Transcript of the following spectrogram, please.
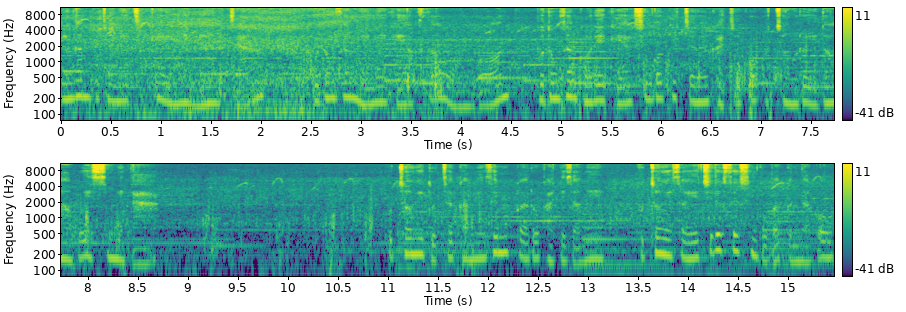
인감도장에 찍혀있는 위임장, 부동산 매매 계약서 원본, 부동산 거래 계약 신고 필증을 가지고 구청으로 이동하고 있습니다. 구청에 도착하면 세무과로 가기 전에 구청에서의 취득세 신고가 끝나고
